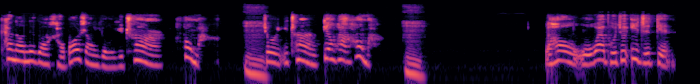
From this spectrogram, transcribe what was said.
看到那个海报上有一串号码，嗯就一串电话号码。嗯然后我外婆就一直点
